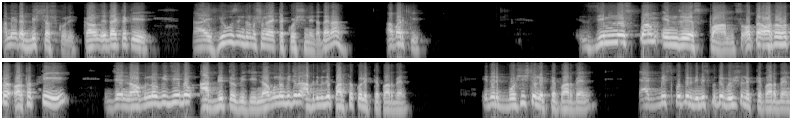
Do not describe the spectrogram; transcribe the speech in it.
আমি এটা বিশ্বাস করি। কারণ এটা একটা কি? হিউজ ইনফরমেশনের একটা কোশ্চেন এটা, তাই না? আবার কি? জিমনোস্পাম এনজিওস্পাম অর্থাৎ অর্থাৎ অর্থাৎ কি? যে নগ্নবীজি এবং আবৃতবীজি, নগ্নবীজি এবং আবৃতবীজির পার্থক্য লিখতে পারবেন। এদের বৈশিষ্ট্য লিখতে পারবেন। এক বীজপতির দ্বিবীজপতির বৈশিষ্ট্য লিখতে পারবেন।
